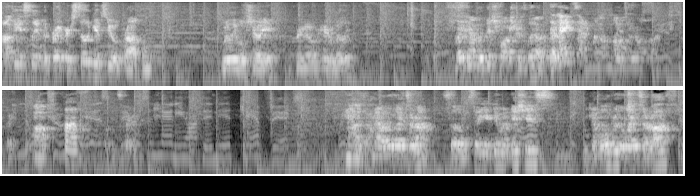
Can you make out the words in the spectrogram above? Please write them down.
Obviously if the breaker still gives you a problem, Willie will show you. Bring it over here, Willie. Right now the dishwasher is lit up. The lights are Lights are on. Right. off. Off. Now. Now the lights are on. So say you're doing dishes, you come over, the lights are off.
